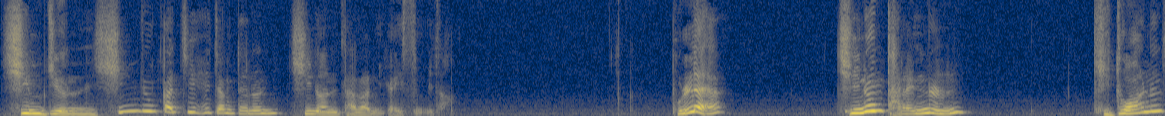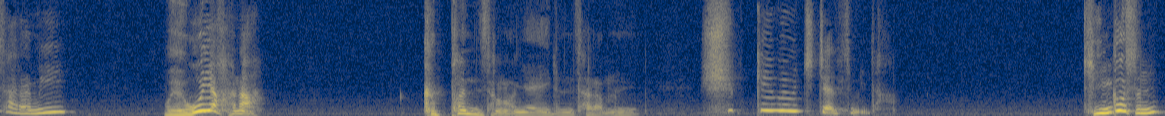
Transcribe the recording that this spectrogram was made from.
심지어는 신중까지 해당되는 진원 다란이가 있습니다. 본래 진원 다란이는 기도하는 사람이 외워야 하나 급한 상황에 이른 사람은 쉽게 외우지 않습니다. 긴 것은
